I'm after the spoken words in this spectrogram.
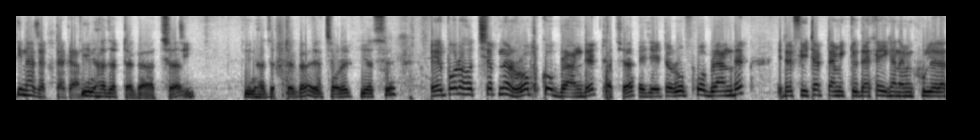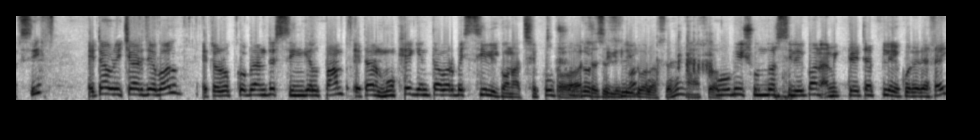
তিন হাজার টাকা। তিন হাজার টাকা আচ্ছা। তিন হাজার টাকা। এরপরের কি আছে? এরপরে হচ্ছে আপনার রোপকো ব্র্যান্ডেড আচ্ছা। এই যে এটা রোপকো ব্র্যান্ডেড এটার ফিটারটা আমি একটু দেখাই এখানে আমি খুলে রাখছি। এটাও রিচার্জেবল এটা রোপকো ব্র্যান্ডের সিঙ্গেল পাম্প এটার মুখে কিন্তু আবার বেশ সিলিকন আছে। খুব সুন্দর আচ্ছা, আচ্ছা, সিলিকন আছে, হ্যাঁ? হ্যাঁ খুবই সুন্দর সিলিকন আমি একটু এটা প্লে করে দেখাই।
